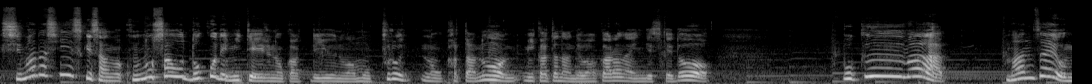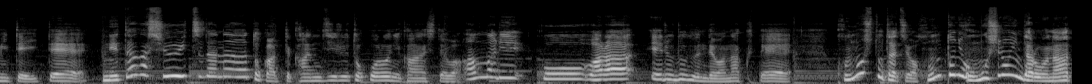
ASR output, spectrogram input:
島田紳介さんがこの差をどこで見ているのかっていうのはもうプロの方の見方なんでわからないんですけど僕は漫才を見ていてネタが秀逸だなとかって感じるところに関してはあんまりこう笑える部分ではなくてこの人たちは本当に面白いんだろうな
